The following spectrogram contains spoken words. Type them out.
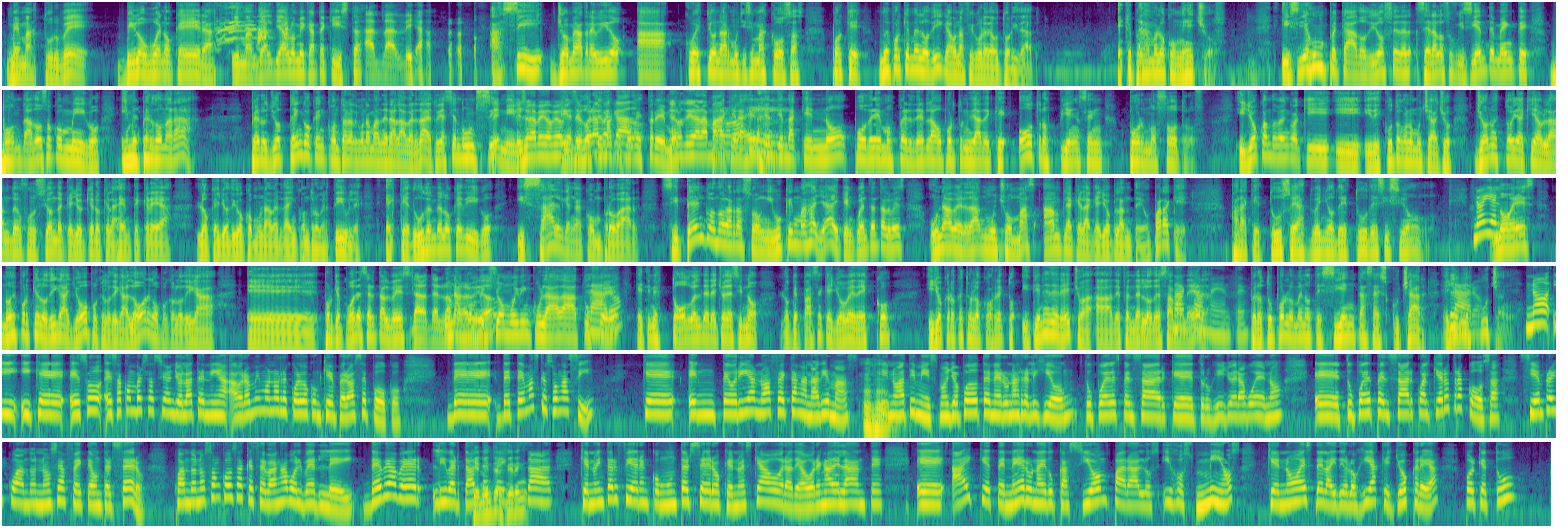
me masturbé, vi lo bueno que era y mandé al diablo mi catequista. Anda al diablo. Así yo me he atrevido a cuestionar muchísimas cosas porque no es porque me lo diga una figura de autoridad, es que pruébamelo con hechos. Y si es un pecado, Dios ser- será lo suficientemente bondadoso conmigo y me perdonará. Pero yo tengo que encontrar de alguna manera la verdad. Estoy haciendo un símil. Dice un amigo mío que si dos fuera temas que pecado, son extremos Dios no tira la mano, para que ¿no? la gente Sí. entienda que no podemos perder la oportunidad de que otros piensen por nosotros. Y yo cuando vengo aquí y, discuto con los muchachos, yo no estoy aquí hablando en función de que yo quiero que la gente crea lo que yo digo como una verdad incontrovertible. Es que duden de lo que digo y salgan a comprobar si tengo o no la razón y busquen más allá y que encuentren tal vez una verdad mucho más amplia que la que yo planteo. ¿Para qué? Para que tú seas dueño de tu decisión. No, y el- No es, no es porque lo diga yo, porque lo diga Loren o porque lo diga. eh, porque puede ser tal vez una convicción muy vinculada a tu Claro. fe, que tienes todo el derecho de decir, no, lo que pasa es que yo obedezco y yo creo que esto es lo correcto y tienes derecho a, a defenderlo de esa manera. Exactamente. Pero tú por lo menos te sientas a escuchar. Ellos ni Claro. escuchan. No, y, y que eso, esa conversación yo la tenía, ahora mismo no recuerdo con quién, pero hace poco, de, de temas que son así, que en teoría no afectan a nadie más, sino a ti mismo. Yo puedo tener una religión, tú puedes pensar que Trujillo era bueno, eh, tú puedes pensar cualquier otra cosa, siempre y cuando no se afecte a un tercero. Cuando no son cosas que se van a volver ley, debe haber libertad no de pensar que no interfieren con un tercero, que no es que ahora, de ahora en adelante, eh, hay que tener una educación para los hijos míos, que no es de la ideología que yo crea, porque tú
